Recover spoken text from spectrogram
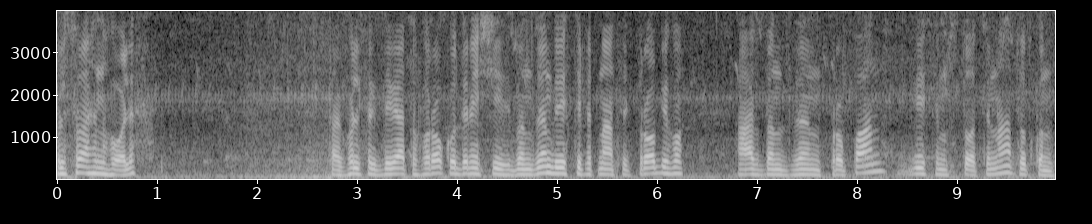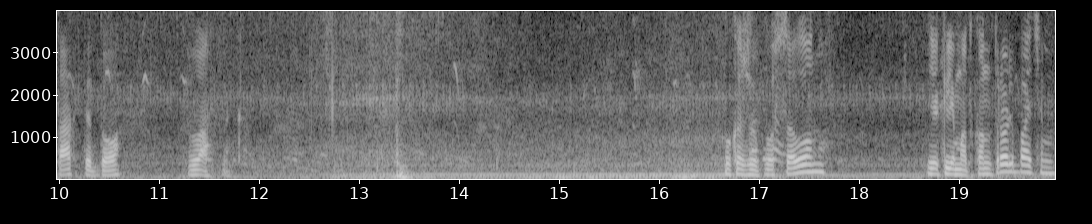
Volkswagen Golf. Так, гольфік 9-го року, 1,6 бензин, 215 пробігу, газ, бензин, пропан, 8100 ціна, тут контакти до власника. Покажу по салону. Є клімат-контроль, бачимо.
